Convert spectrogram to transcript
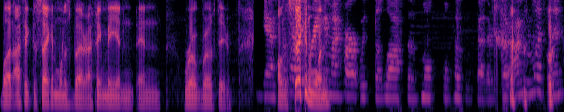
but I think the second one is better. I think me and and Rogue both do. Yeah. On the so second one- my heart with the loss of multiple Hopoo feathers, but I'm listening.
